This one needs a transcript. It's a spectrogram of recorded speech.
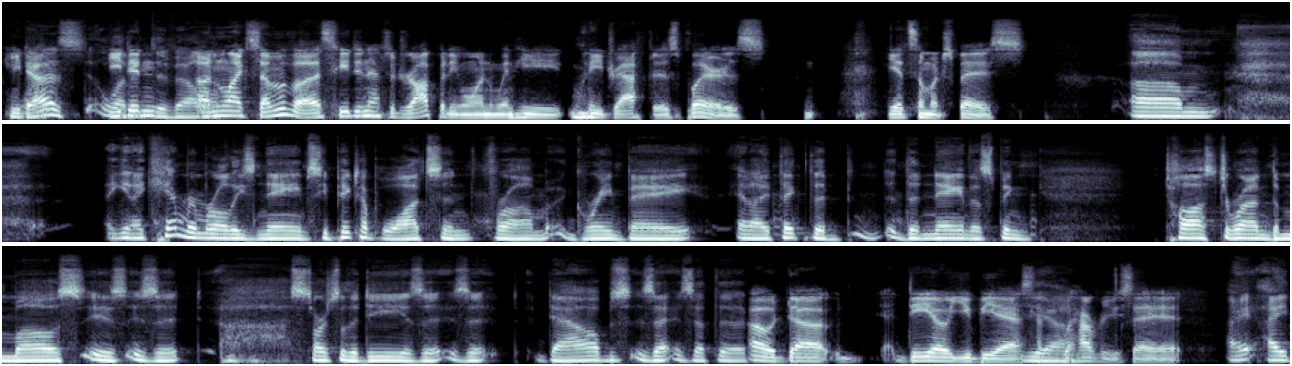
He let, does. Let he didn't. Develop. Unlike some of us, he didn't have to drop anyone when he when he drafted his players. He had so much space. Um, again, I can't remember all these names. He picked up Watson from Green Bay, and I think the the name that's been tossed around the most is is it uh, starts with a D? Is it is it Daubs. Is that is that the oh D O U B S? Yeah. However you say it. I, I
